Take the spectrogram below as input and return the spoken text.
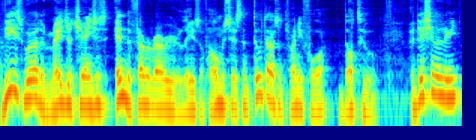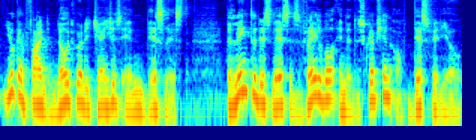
These were the major changes in the February release of Home Assistant 2024.2. Additionally, you can find the noteworthy changes in this list. The link to this list is available in the description of this video.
